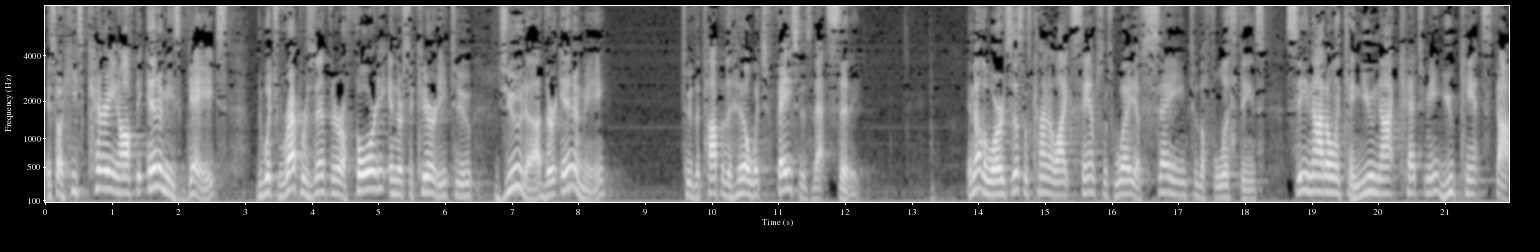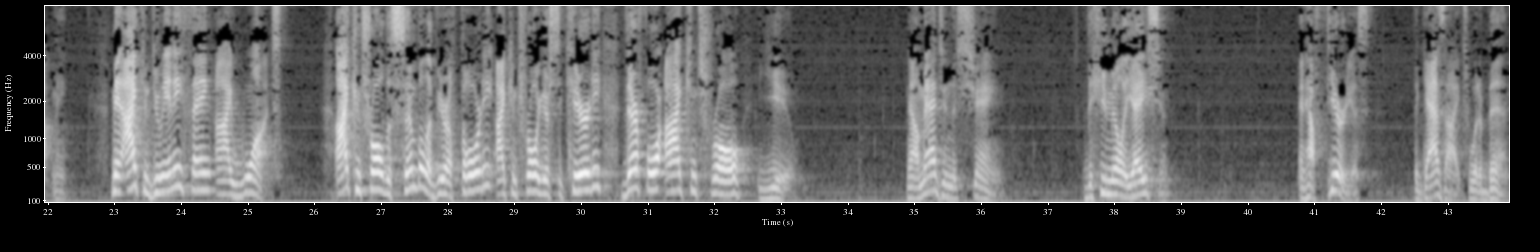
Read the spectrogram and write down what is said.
And so he's carrying off the enemy's gates, which represent their authority and their security to Judah, their enemy, to the top of the hill which faces that city. In other words, this was kind of like Samson's way of saying to the Philistines, See, not only can you not catch me, you can't stop me. Man, I can do anything I want. I control the symbol of your authority. I control your security. Therefore, I control you. Now imagine the shame, the humiliation, and how furious the Gazites would have been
